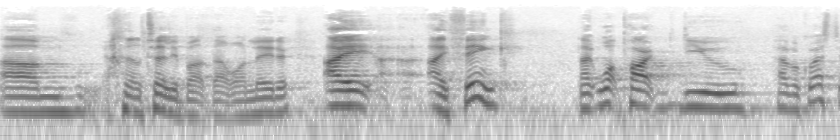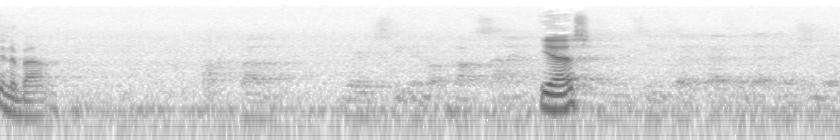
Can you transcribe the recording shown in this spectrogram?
Um, I'll tell you about that one later. I, I think, like, what part do you have a question about? Well, about Yes? and it seems like that's the definition there.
